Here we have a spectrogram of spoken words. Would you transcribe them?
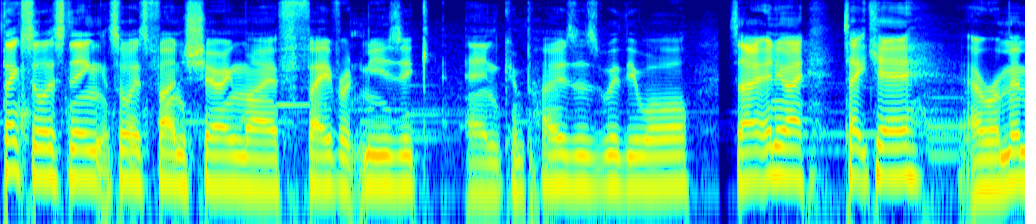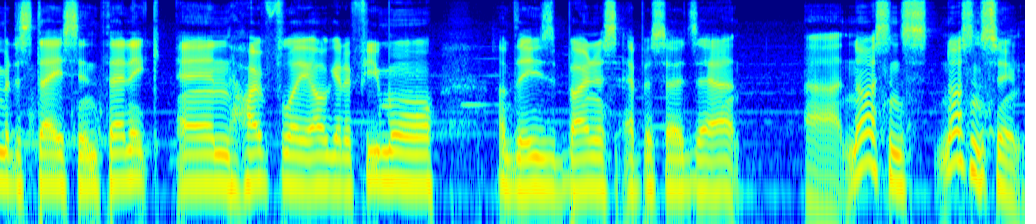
thanks for listening. It's always fun sharing my favorite music and composers with you all. So, anyway, take care. Uh, remember to stay synthetic, and hopefully, I'll get a few more of these bonus episodes out uh, nice and nice and soon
